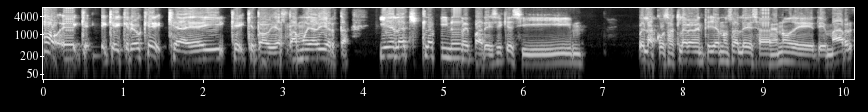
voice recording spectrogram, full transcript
No, eh, que, creo que, que hay ahí, que, todavía está muy abierta. Y en la Chiclamino me parece que sí, pues la cosa claramente ya no sale de Sagan o de, Mar.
